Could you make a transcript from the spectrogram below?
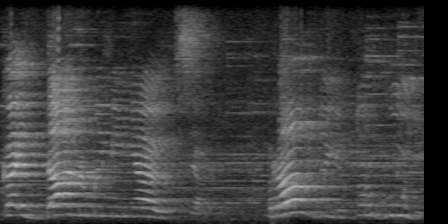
кайданами міняються, правдою торгують,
